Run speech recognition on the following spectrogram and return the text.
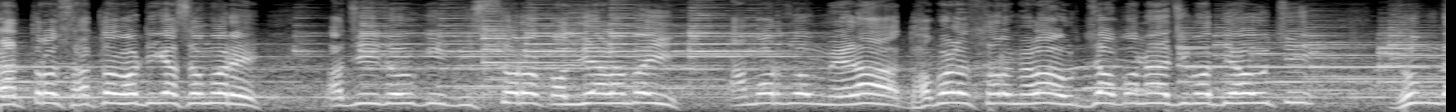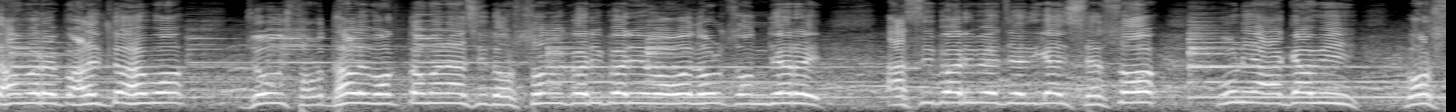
ରାତ୍ର ସାତ ଘଟିକା ସମୟରେ ଆଜି ଯେଉଁ କି ବିଶ୍ୱର କଲ୍ୟାଣ ପାଇଁ ଆମର ଯେଉଁ ମେଳା ଧବଳେଶ୍ୱର ମେଳା ଉଦଯାପନ ଆଜି ମଧ୍ୟ ହେଉଛି ଧୁମଧାମରେ ପାଳିତ ହେବ। ଯେଉଁ ଶ୍ରଦ୍ଧାଳୁ ଭକ୍ତମାନେ ଆସି ଦର୍ଶନ କରିପାରିବେ ବାବା ଧବଳ ସନ୍ଧ୍ୟାରେ ଆସିପାରିବେ ଯଦି ଆଜି ଶେଷ ପୁଣି ଆଗାମୀ ବର୍ଷ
